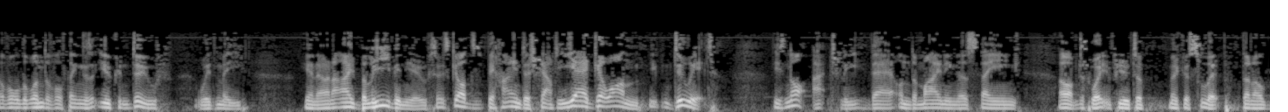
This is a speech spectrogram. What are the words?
of all the wonderful things that you can do with me. You know, and I believe in you. So it's God's behind us shouting, Yeah, go on, you can do it. He's not actually there undermining us, saying, Oh, I'm just waiting for you to make a slip, then I'll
